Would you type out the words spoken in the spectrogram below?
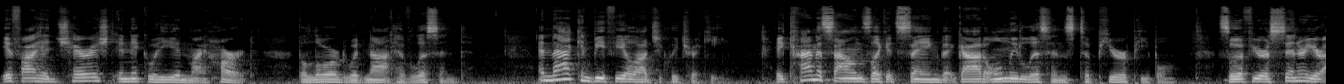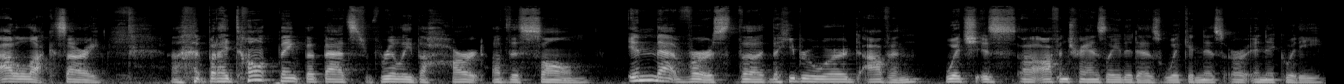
If I had cherished iniquity in my heart, the Lord would not have listened. And that can be theologically tricky it kind of sounds like it's saying that God only listens to pure people. So if you're a sinner, you're out of luck. Sorry. Uh, but I don't think that that's really the heart of this psalm. In that verse, the, the Hebrew word avin, which is uh, often translated as wickedness or iniquity,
